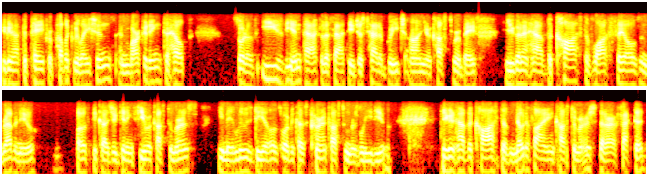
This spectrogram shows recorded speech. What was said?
You're going to have to pay for public relations and marketing to help sort of ease the impact of the fact that you just had a breach on your customer base. You're going to have the cost of lost sales and revenue, both because you're getting fewer customers, you may lose deals, or because current customers leave you. You're going to have the cost of notifying customers that are affected.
